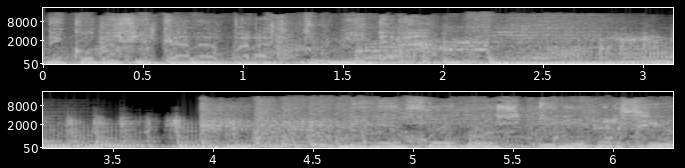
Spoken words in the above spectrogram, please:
decodificada para tu vida. Videojuegos y diversión.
